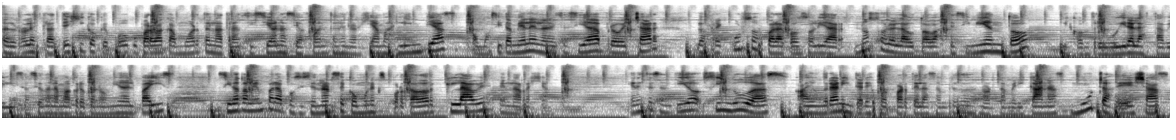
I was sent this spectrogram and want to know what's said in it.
el rol estratégico que puede ocupar Vaca Muerta en la transición hacia fuentes de energía más limpias, como así también en la necesidad de aprovechar los recursos para consolidar no solo el autoabastecimiento y contribuir a la estabilización de la macroeconomía del país, sino también para posicionarse como un exportador clave en la región. En este sentido, sin dudas, hay un gran interés por parte de las empresas norteamericanas, muchas de ellas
